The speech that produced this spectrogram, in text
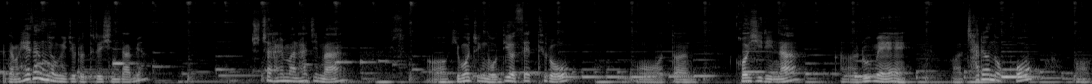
그다음에 해상용 위주로 들으신다면 추천할 만하지만 어, 기본적인 오디오 세트로 어, 떤 거실이나 어, 룸에 어, 차려놓고 어,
